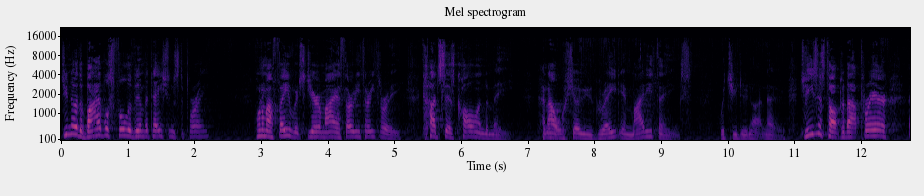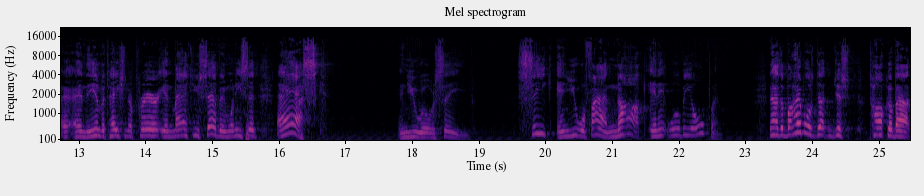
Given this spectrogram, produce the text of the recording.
Do you know the Bible's full of invitations to pray? One of my favorites, Jeremiah 33 3. God says, Call unto me, and I will show you great and mighty things which you do not know. Jesus talked about prayer and the invitation of prayer in Matthew 7 when he said, Ask, and you will receive. Seek and you will find. Knock and it will be open. Now, the Bible doesn't just talk about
